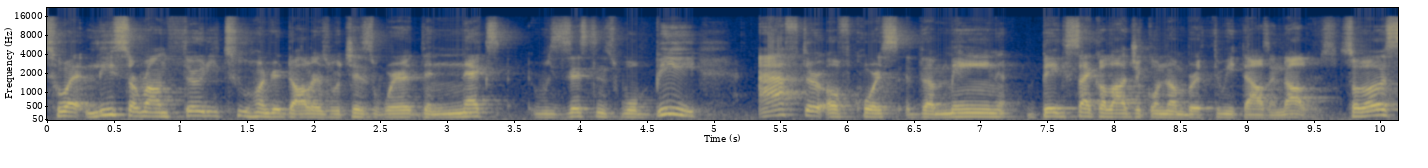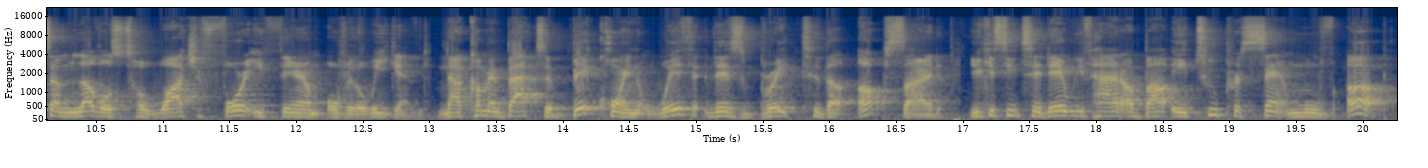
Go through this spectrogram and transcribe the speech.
to at least around $3,200, which is where the next resistance will be after, of course, the main big psychological number, $3,000. So those are some levels to watch for Ethereum over the weekend. Now coming back to Bitcoin with this break to the upside, you can see today we've had about a 2% move up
